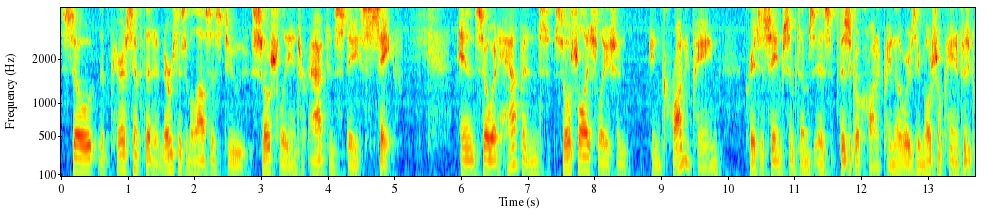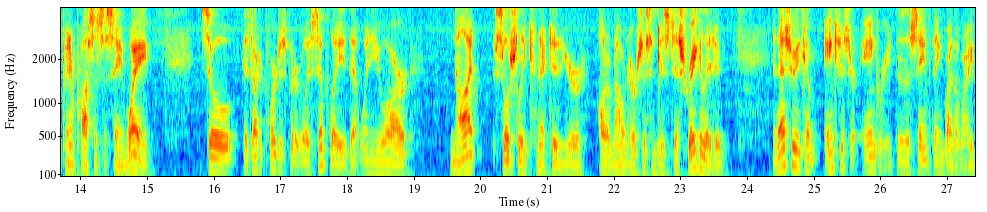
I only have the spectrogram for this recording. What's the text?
So the parasympathetic nervous system allows us to socially interact and stay safe. And so what happens, social isolation in chronic pain creates the same symptoms as physical chronic pain. In other words, emotional pain and physical pain are processed the same way. So, as Dr. Porges put it really simply, that when you are not socially connected, your autonomic nervous system gets dysregulated. And that's where you become anxious or angry. They're the same thing, by the way,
